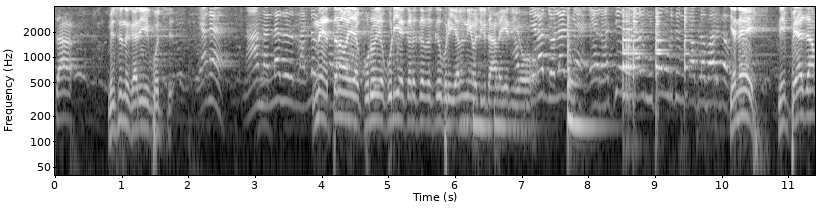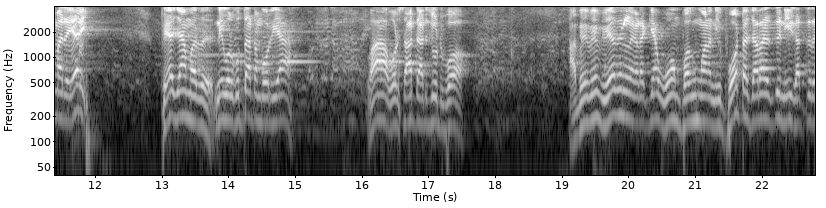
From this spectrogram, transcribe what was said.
வச்சா மிஷினு கருகி போச்சு. இன்னும் எத்தனை வய குடிய குடிய கெடுக்கிறதுக்கு இப்படி இளநீ வச்சுக்கிட்டு அலையிறியோ? என்னே நீ பேசாம இரு ஏய். பேசாம இரு. நீ ஒரு குத்தாட்டம் போடுறியா? வா ஒரு ஷாட் அடிச்சு விட்டு போ. அவன் வேதனையில் கிடைக்க ஓம் பகுமானம் நீ போட்ட சரகுக்கு நீ கத்துற.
